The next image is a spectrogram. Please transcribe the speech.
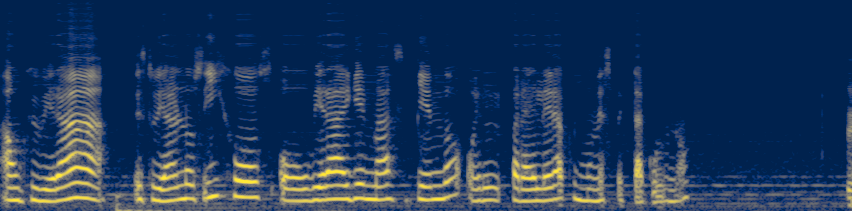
aunque hubiera, estuvieran los hijos o hubiera alguien más viendo, él, para él era como un espectáculo, ¿no? Sí,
